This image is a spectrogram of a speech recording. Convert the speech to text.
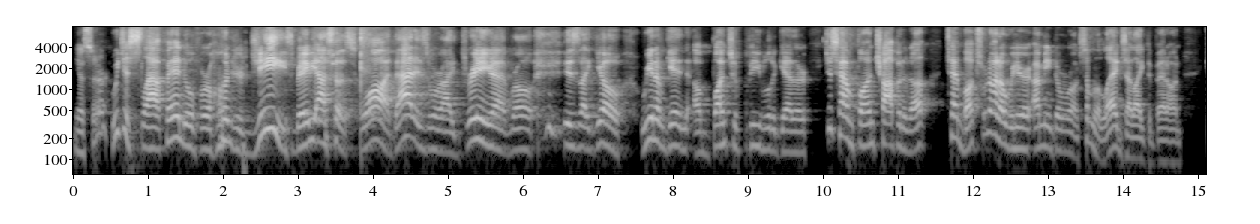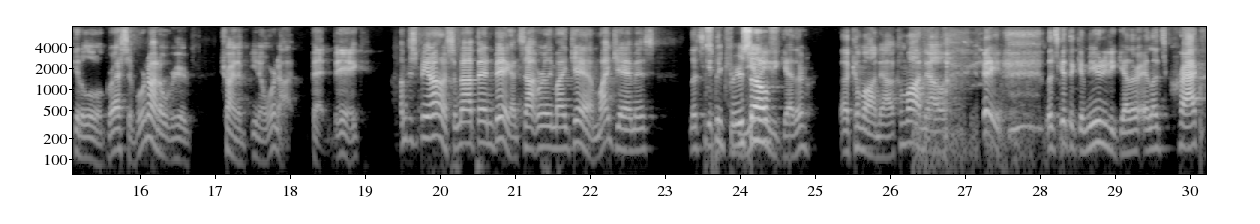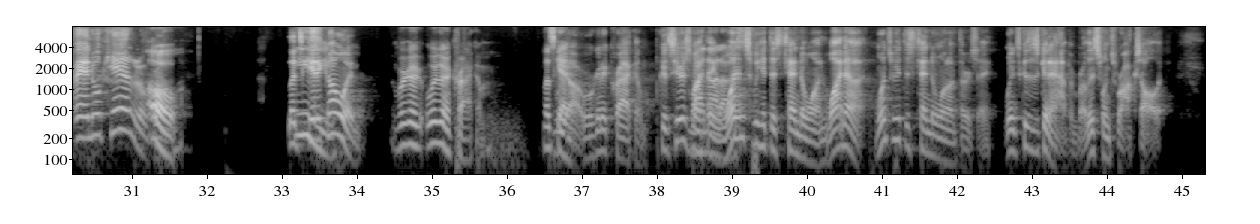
Yes, sir. We just slap FanDuel for 100 G's, baby, as a squad. That is where I dream at, bro. Is like, yo, we end up getting a bunch of people together, just having fun, chopping it up. 10 bucks. We're not over here. I mean, don't wrong. Some of the legs I like to bet on get a little aggressive. We're not over here trying to, you know, we're not betting big. I'm just being honest. I'm not betting big. It's not really my jam. My jam is let's get Speak the for yourself. together. Uh, come on now. Come on now. hey, let's get the community together and let's crack FanDuel Canada. bro. Oh, let's get it going. we're gonna we're gonna crack them. Let's We get it. are. We're gonna crack them because here's Why my thing. Once we hit this ten to one, why not? Once we hit this ten to one on Thursday, when because it's gonna happen, bro. This one's rock solid.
